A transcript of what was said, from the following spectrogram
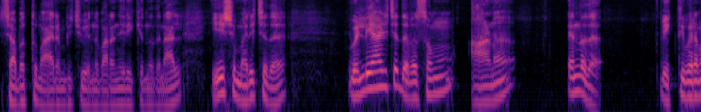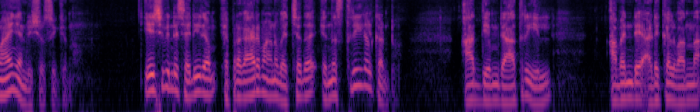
ശബത്തും ആരംഭിച്ചു എന്ന് പറഞ്ഞിരിക്കുന്നതിനാൽ യേശു മരിച്ചത് വെള്ളിയാഴ്ച ദിവസം ആണ് എന്നത് വ്യക്തിപരമായി ഞാൻ വിശ്വസിക്കുന്നു. യേശുവിന്റെ ശരീരം എപ്രകാരമാണ് വെച്ചത് എന്ന് സ്ത്രീകൾ കണ്ടു. ആദ്യം രാത്രിയിൽ അവന്റെ അടുക്കൽ വന്ന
